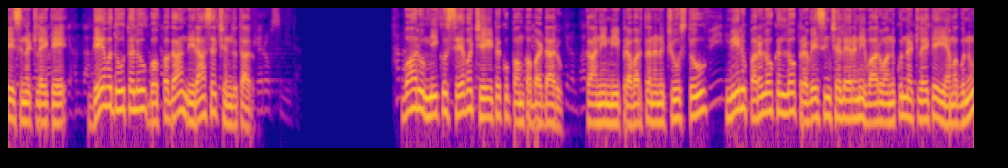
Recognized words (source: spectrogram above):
చేసినట్లయితే దేవదూతలు గొప్పగా నిరాశ చెందుతారు. వారు మీకు సేవ చేయుటకు పంపబడ్డారు కాని మీ ప్రవర్తనను చూస్తూ మీరు పరలోకంలో ప్రవేశించలేరని వారు అనుకున్నట్లయితే ఎమగును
